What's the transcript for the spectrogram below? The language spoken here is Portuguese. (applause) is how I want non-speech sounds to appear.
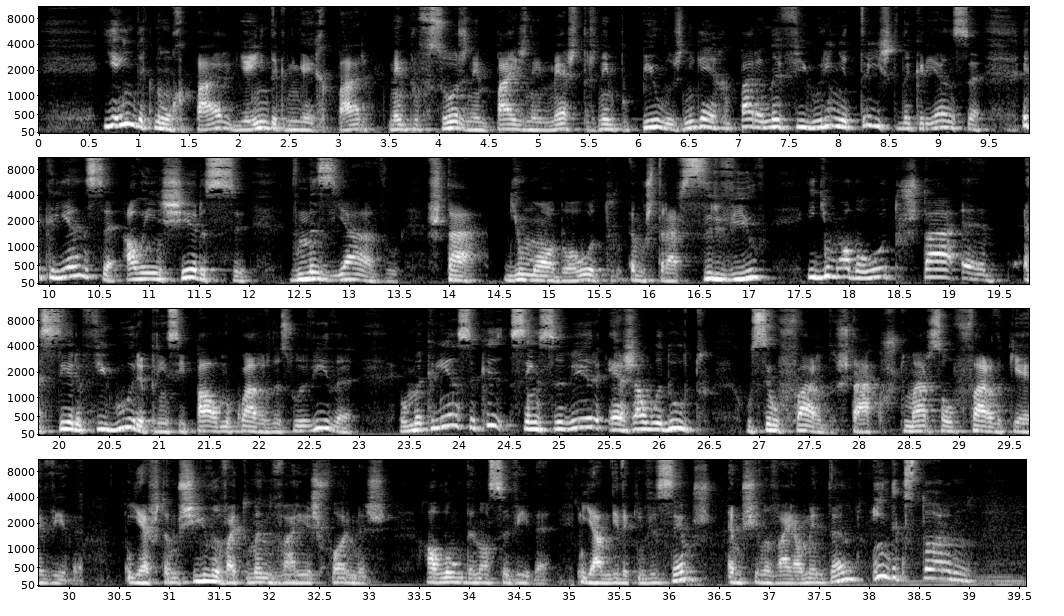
E ainda que não repare, e ainda que ninguém repare, nem professores, nem pais, nem mestres, nem pupilos, ninguém repara na figurinha triste da criança. A criança, ao encher-se demasiado, está, de um modo ou outro, a mostrar servil e, de um modo ou outro, está a, a ser a figura principal no quadro da sua vida. É uma criança que, sem saber, é já o adulto. O seu fardo está a acostumar-se ao fardo que é a vida. E esta mochila vai tomando várias formas ao longo da nossa vida. E à medida que envelhecemos, a mochila vai aumentando, ainda que se torne,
